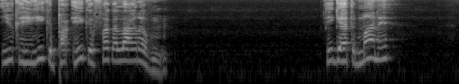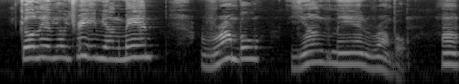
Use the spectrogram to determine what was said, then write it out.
you can, he could pop, he could fuck a lot of them. He got the money. Go live your dream, young man. Rumble, young man, rumble, huh?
